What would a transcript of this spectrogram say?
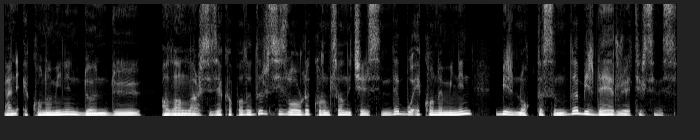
Yani ekonominin döndüğü alanlar size kapalıdır. Siz orada kurumsalın içerisinde bu ekonominin bir noktasında bir değer üretirsiniz.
